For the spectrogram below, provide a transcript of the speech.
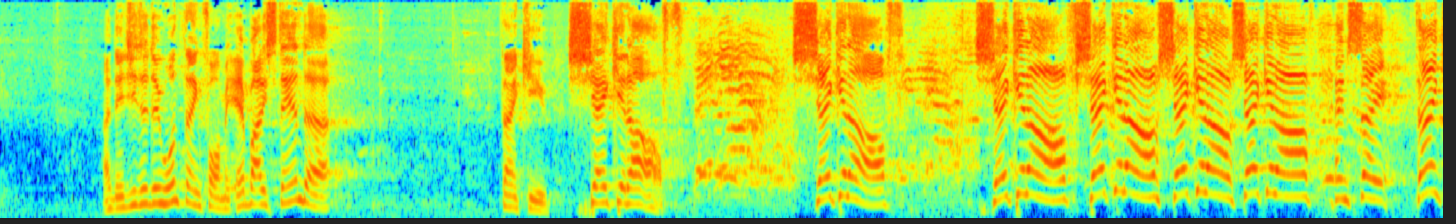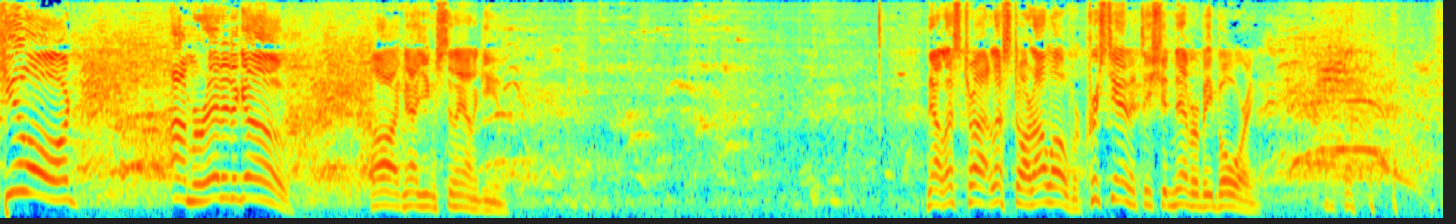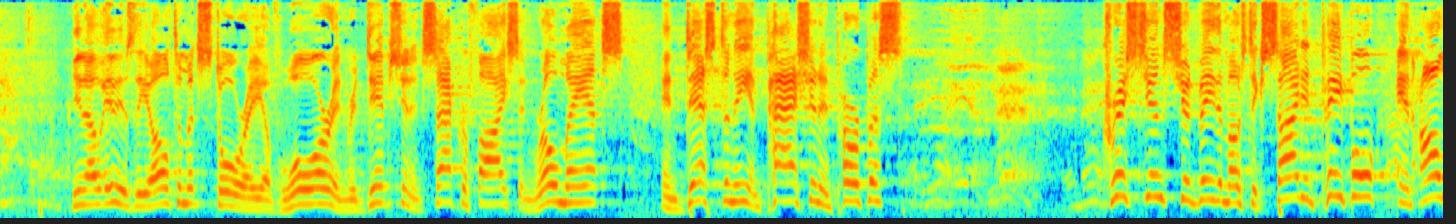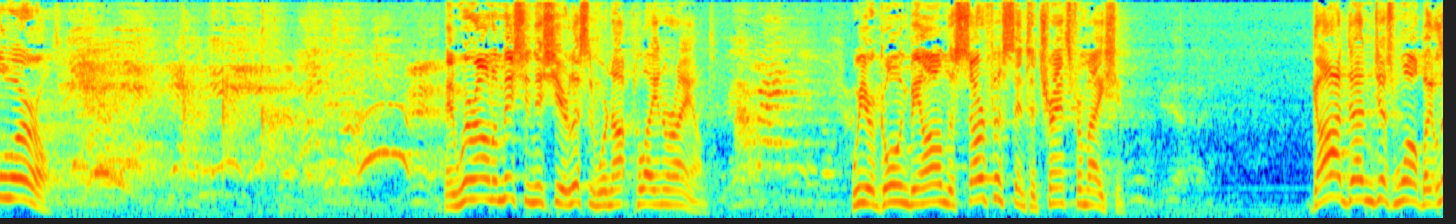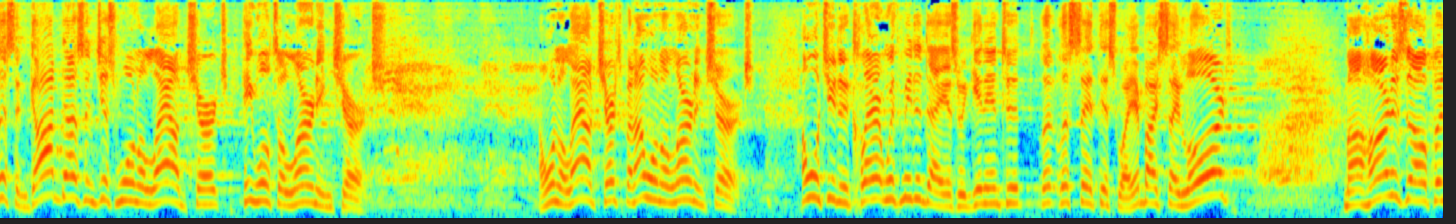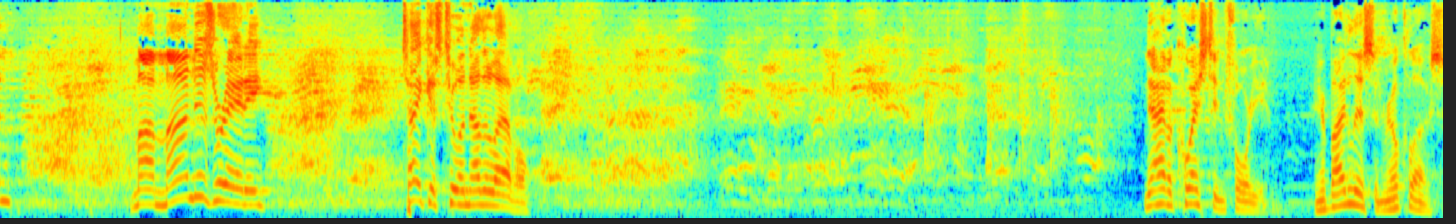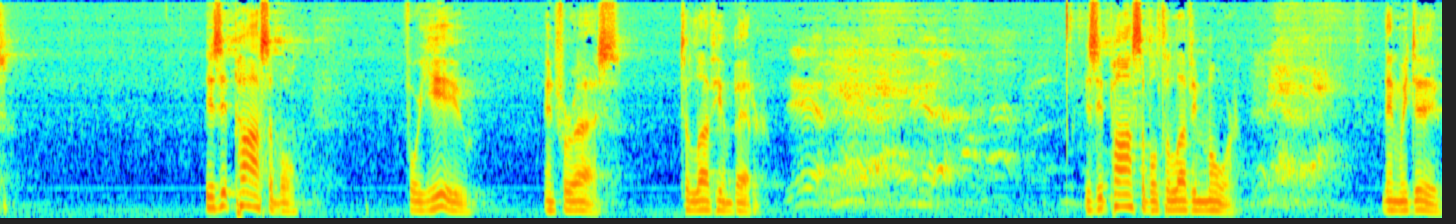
I need you to do one thing for me. Everybody stand up. Thank you. Shake it off. Shake it off. Shake it off. Shake it off. Shake it off. Shake it off. And say, Thank you, Lord. I'm ready to go. All right, now you can sit down again. Now let's try it. Let's start all over. Christianity should never be boring. you know, it is the ultimate story of war and redemption and sacrifice and romance and destiny and passion and purpose. Christians should be the most excited people in all the world. And we're on a mission this year. Listen, we're not playing around. We are going beyond the surface into transformation. God doesn't just want, but listen, God doesn't just want a loud church, He wants a learning church. I want a loud church, but I want a learning church. I want you to declare it with me today as we get into it. Let, us say it this way. Everybody say, Lord, Lord my, heart is open, my heart is open, my mind is ready. Mind is ready. Take us to another level. Now, I have a question for you. Everybody, listen real close. Is it possible for you and for us to love Him better? Is it possible to love Him more than we do?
